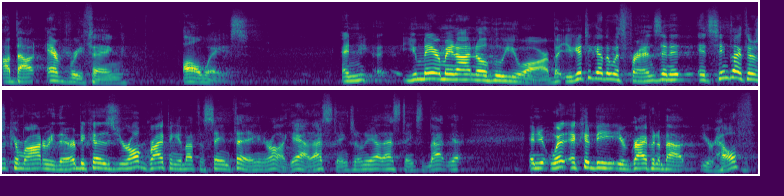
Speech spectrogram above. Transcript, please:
about everything always. And you may or may not know who you are, but you get together with friends, and it, it seems like there's a camaraderie there because you're all griping about the same thing. And you're all like, yeah, that stinks. Oh, yeah, that stinks. And that, yeah. And it could be you're griping about your health.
